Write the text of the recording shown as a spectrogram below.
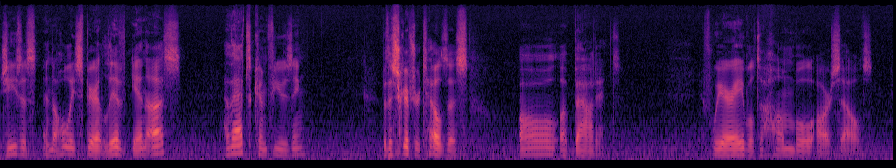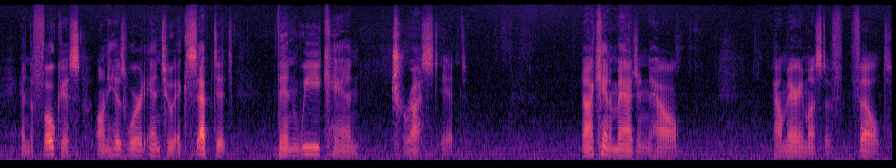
Jesus and the Holy Spirit live in us, that's confusing. But the Scripture tells us all about it. If we are able to humble ourselves and the focus on His Word and to accept it, then we can trust it. Now, I can't imagine how, how Mary must have felt,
